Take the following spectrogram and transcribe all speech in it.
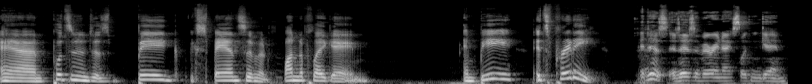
and puts it into this big, expansive, and fun to play game. And B, it's pretty. It is. It is a very nice looking game.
